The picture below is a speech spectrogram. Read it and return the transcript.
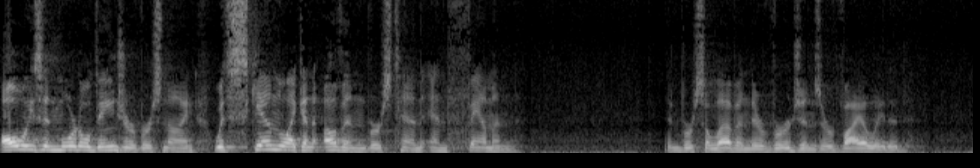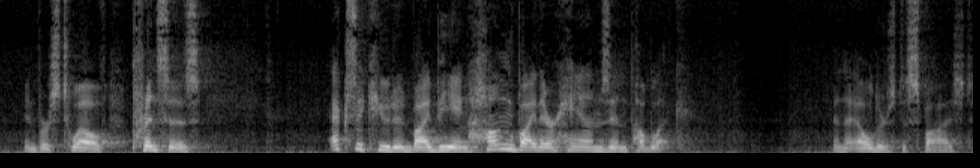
always in mortal danger, verse 9, with skin like an oven, verse 10, and famine. In verse 11, their virgins are violated. In verse 12, princes executed by being hung by their hands in public, and the elders despised.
